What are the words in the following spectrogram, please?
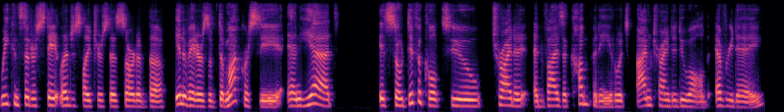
we consider state legislatures as sort of the innovators of democracy. And yet, it's so difficult to try to advise a company, which I'm trying to do all every day.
